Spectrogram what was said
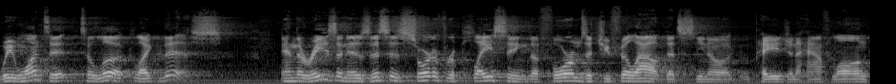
We want it to look like this. And the reason is this is sort of replacing the forms that you fill out that's, you know, a page and a half long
